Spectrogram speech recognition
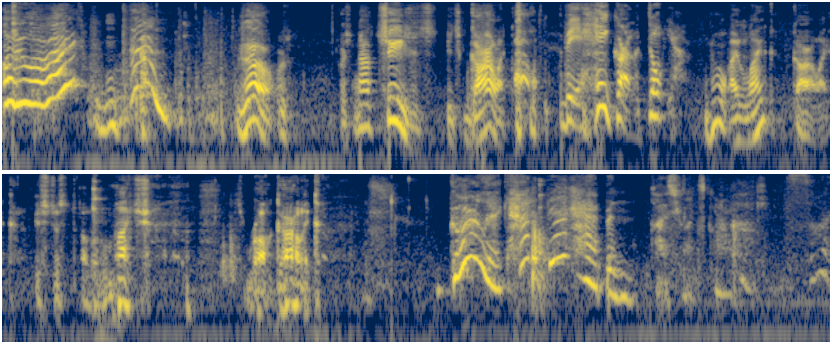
Are you all right? Mm. No, it's- it's not cheese, it's, it's garlic. I bet you hate garlic, don't you? No, I like garlic. It's just a little much. It's raw garlic. Garlic? How did that happen? Guys, he likes garlic. Sorry.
